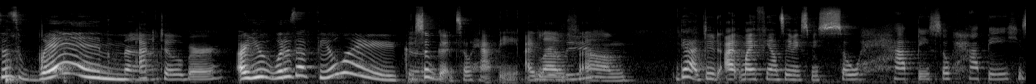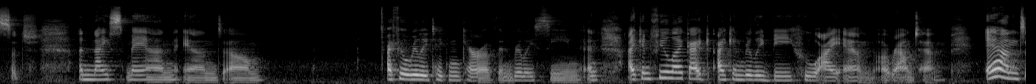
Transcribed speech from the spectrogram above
Since when? October. Are you? What does that feel like? So good, so happy. I love um yeah, dude, I, my fiance makes me so happy, so happy. He's such a nice man and um I feel really taken care of and really seen. And I can feel like I, I can really be who I am around him. And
